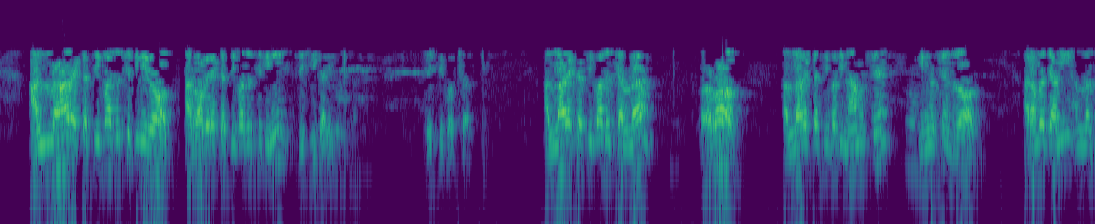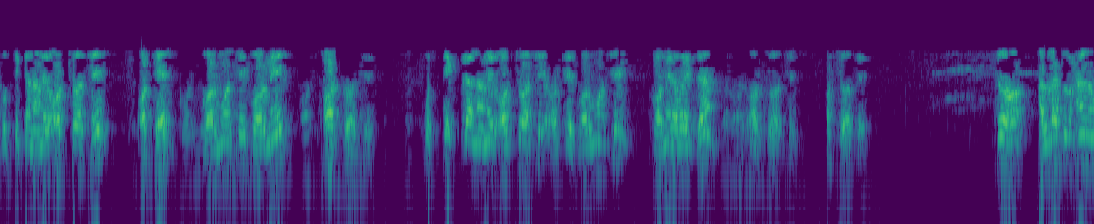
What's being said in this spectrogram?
আল্লাহর একটা সিফাত হচ্ছে তিনি রব, আর রবের একটা সিফাত হচ্ছে তিনি সৃষ্টিকারী। সৃষ্টিকর্তা। আল্লাহর একটা সিফাত হচ্ছে আল্লাহ রব। আল্লাহর একটা সিফাতি নাম হচ্ছে তিনি হচ্ছেন রব। আর আমরা জানি আল্লাহর প্রত্যেকটা নামের অর্থ আছে, অর্থের কর্ম আছে, কর্মের অর্থ আছে। প্রত্যেকটা নামের অর্থ আছে, অর্থের কর্ম আছে, কর্মের আবার একটা অর্থ আছে অর্থ আছে। তো আল্লাহ সুলহান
